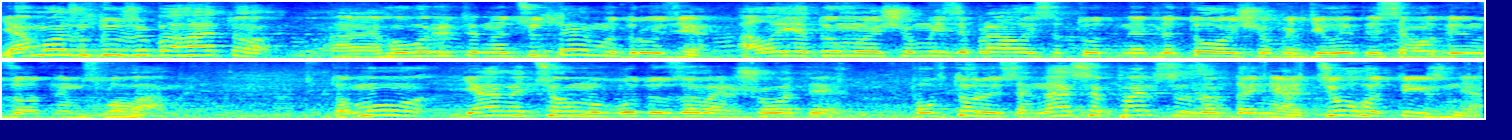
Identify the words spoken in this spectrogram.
Я можу дуже багато е, говорити на цю тему, друзі, але я думаю, що ми зібралися тут не для того, щоб ділитися один з одним словами. Тому я на цьому буду завершувати. Повторюся, наше перше завдання цього тижня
